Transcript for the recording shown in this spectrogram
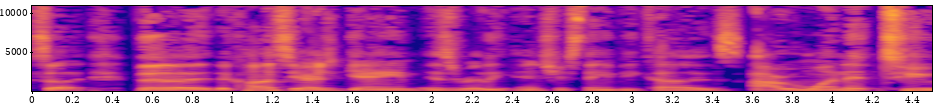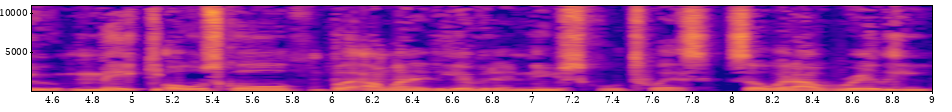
So the the concierge game is really interesting because I wanted to make it old school, but I wanted to give it a new school twist. So what I really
